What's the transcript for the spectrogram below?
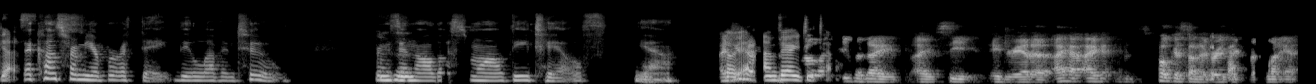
Yes. That comes from your birth date, the eleven two. Brings in all those small details. Yeah. I oh, yeah. I'm very detailed. But I, I see Adrianna. I have I focused on everything, but one.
